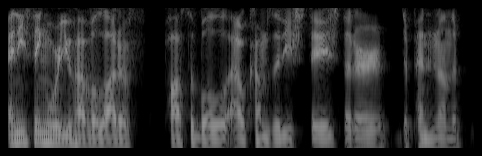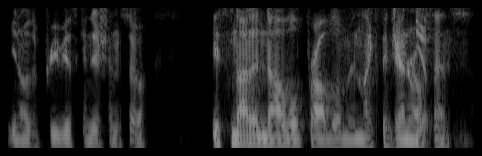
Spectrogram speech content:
anything where you have a lot of possible outcomes at each stage that are dependent on the, you know, the previous condition. So it's not a novel problem in like the general yep. sense.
